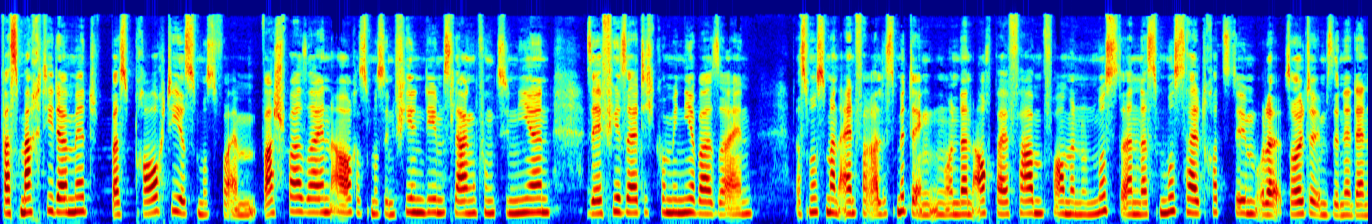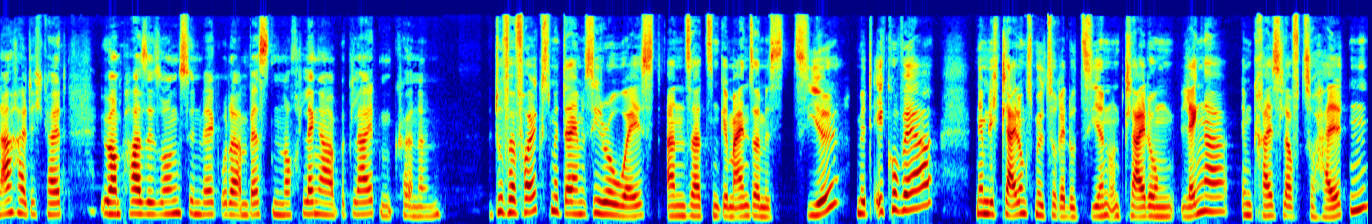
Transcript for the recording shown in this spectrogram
Was macht die damit? Was braucht die? Es muss vor allem waschbar sein auch. Es muss in vielen Lebenslagen funktionieren, sehr vielseitig kombinierbar sein. Das muss man einfach alles mitdenken. Und dann auch bei Farben, Formen und Mustern, das muss halt trotzdem oder sollte im Sinne der Nachhaltigkeit über ein paar Saisons hinweg oder am besten noch länger begleiten können. Du verfolgst mit deinem Zero Waste Ansatz ein gemeinsames Ziel mit EcoWare, nämlich Kleidungsmüll zu reduzieren und Kleidung länger im Kreislauf zu halten.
